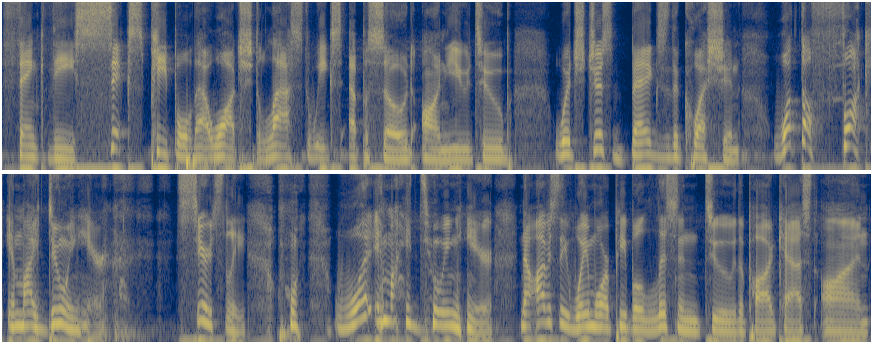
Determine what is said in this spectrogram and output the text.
thank the six people that watched last week's episode on YouTube, which just begs the question what the fuck am I doing here? Seriously, what am I doing here? Now, obviously, way more people listen to the podcast on.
